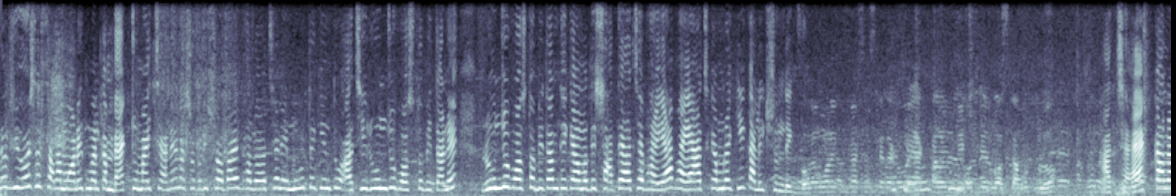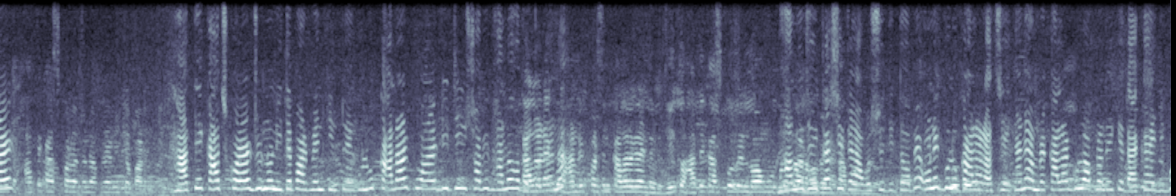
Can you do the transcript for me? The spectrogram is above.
হ্যালো ভিউয়ার্স আসসালামু আলাইকুম welcome back to my channel. আশা করি সবাই ভালো আছেন। এই মুহূর্তে কিন্তু আছি রুঞ্জু বস্ত্রবিতানে। রুঞ্জু বস্ত্রবিতান থেকে আমাদের সাথে আছে ভাইয়া। ভাইয়া আজকে আমরা কি কালেকশন দেখব? এক আচ্ছা এক কালার হাতে কাজ করার জন্য আপনারা নিতে পারেন হাতে কাজ করার জন্য নিতে পারবেন কিন্তু এগুলো কালার কোয়ালিটি সবই ভালো হবে কালার তাই একদম না হান্ড্রেড পার্সেন্ট কালার গ্যারান্টি যেহেতু হাতে কাজ করবেন রং ভালো যেটা সেটা অবশ্যই দিতে হবে। অনেকগুলো কালার আছে এখানে। আমরা কালারগুলো আপনাদেরকে দেখাই দিব।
